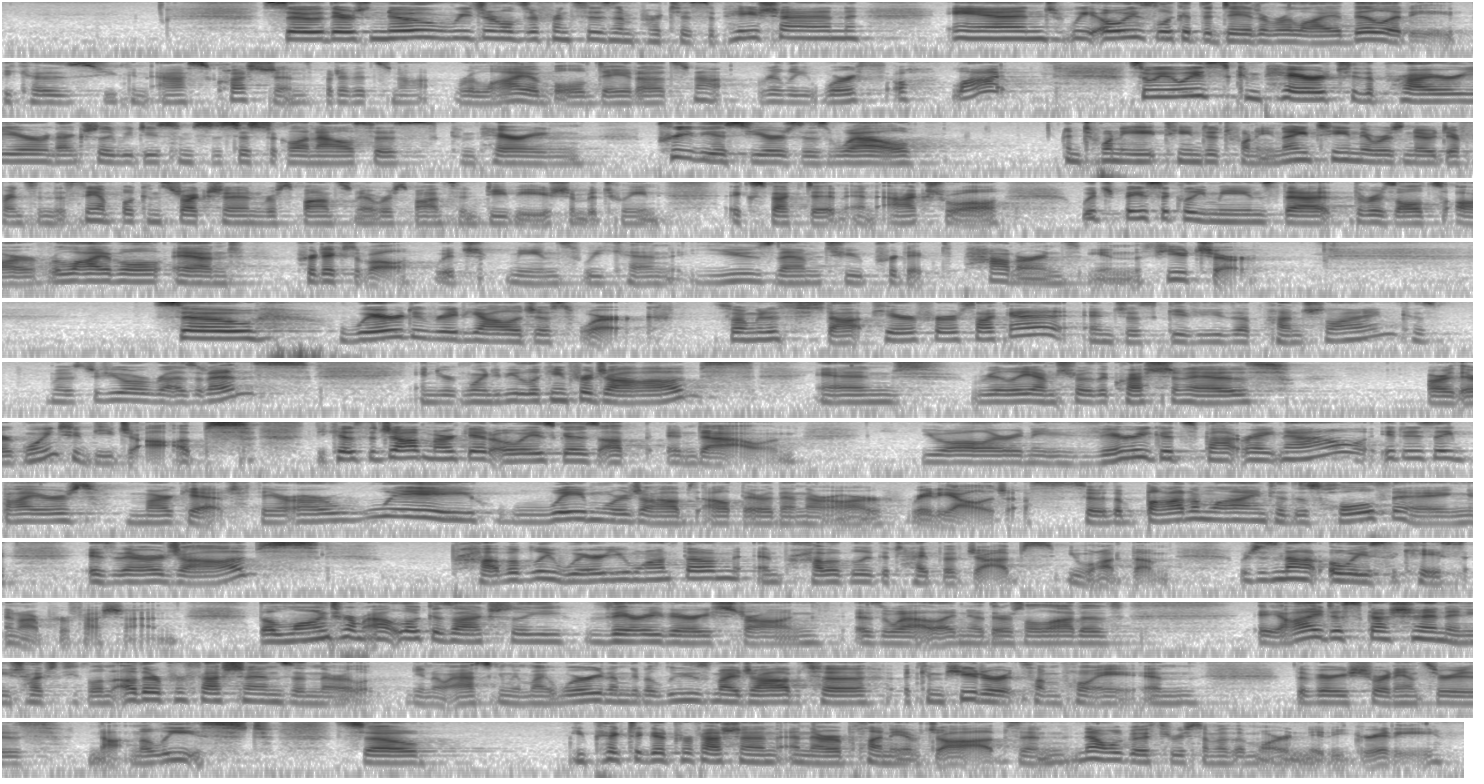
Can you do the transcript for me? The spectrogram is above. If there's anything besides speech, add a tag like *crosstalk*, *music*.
So there's no regional differences in participation, and we always look at the data reliability because you can ask questions, but if it's not reliable data, it's not really worth a lot. So we always compare to the prior year, and actually we do some statistical analysis comparing previous years as well. In 2018 to 2019, there was no difference in the sample construction, response, no response, and deviation between expected and actual, which basically means that the results are reliable and predictable, which means we can use them to predict patterns in the future. So where do radiologists work? So I'm going to stop here for a second and just give you the punchline because most of you are residents and you're going to be looking for jobs. And really, I'm sure the question is, are there going to be jobs? Because the job market always goes up and down. You all are in a very good spot right now. It is a buyer's market. There are way, way more jobs out there than there are radiologists. So the bottom line to this whole thing is there are jobs, probably where you want them, and probably the type of jobs you want them, which is not always the case in our profession. The long-term outlook is actually very, very strong as well. I know there's a lot of AI discussion and you talk to people in other professions and they're you know asking me am I worried I'm going to lose my job to a computer at some point and the very short answer is not in the least. So you picked a good profession and there are plenty of jobs and now we'll go through some of the more nitty-gritty.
